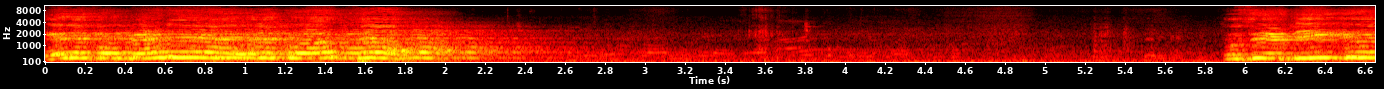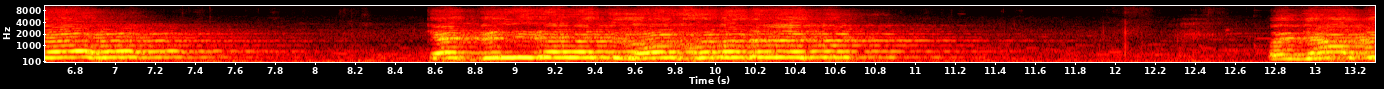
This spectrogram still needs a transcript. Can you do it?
ਇਹਦੇ ਕੋਲ ਮਹਿਣੇ ਆ, ਇਹਦੇ ਕੋਲ ਹੱਥ ਆ। ਤੁਸੀਂ ਉਡੀਕ ਰਹੇ ਹੋ? ਕਿ ਦਿੱਲੀ ਦੇ ਵਿੱਚ, ਲੋਕ ਸਭਾ ਦੇ ਵਿੱਚ ਪੰਜਾਬ ਦੀ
